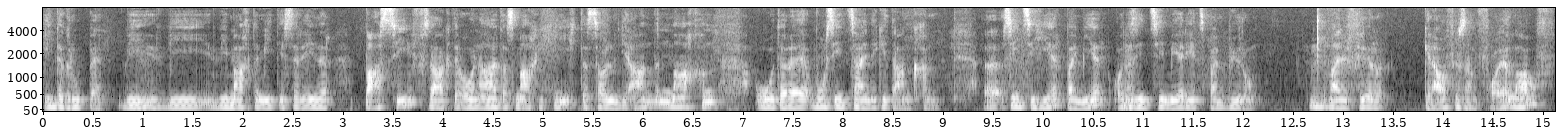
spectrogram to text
in der Gruppe. Wie, wie, wie macht er mit? Ist er eher passiv? Sagt er, oh nein, das mache ich nicht, das sollen die anderen machen? Oder äh, wo sind seine Gedanken? Äh, sind sie hier bei mir oder mhm. sind sie mehr jetzt beim Büro? Mhm. Weil für, genau für so einen Feuerlauf,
